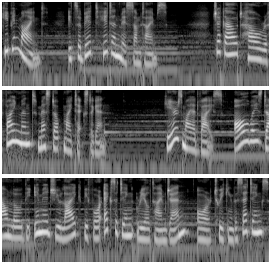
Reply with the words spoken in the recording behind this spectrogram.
Keep in mind, it's a bit hit and miss sometimes. Check out how refinement messed up my text again. Here's my advice. Always download the image you like before exiting real-time gen or tweaking the settings,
